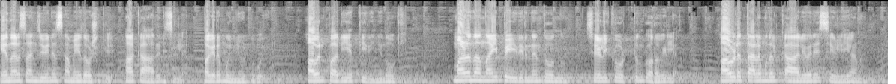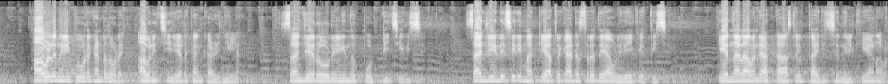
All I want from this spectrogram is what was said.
എന്നാൽ സഞ്ജുവിന്റെ സമയദോഷത്തിൽ ആ കാറിടിച്ചില്ല പകരം മുന്നോട്ട് പോയി. അവൻ പതിയെ തിരിഞ്ഞു നോക്കി. മഴ നന്നായി പെയ്തിരുന്നെന്ന് തോന്നുന്നു. ചെളിക്ക് ഒട്ടും കുറവില്ല. അവളുടെ തല മുതൽ കാലുവരെ ചെളിയാണ്. അവളുടെ നിൽപ്പ് കൂടെ കണ്ടതോടെ അവന് ചിരിയടക്കാൻ കഴിഞ്ഞില്ല. സഞ്ജയ് റോഡിൽ നിന്ന് പൊട്ടി പൊട്ടിച്ചിരിച്ച് സഞ്ജയിന്റെ ചിരി മറ്റു യാത്രക്കാരുടെ ശ്രദ്ധ അവളിലേക്ക് എത്തിച്ച്. എന്നാൽ അവന്റെ അട്ടാസത്തിൽ തരിച്ച് നിൽക്കുകയാണ് അവൾ.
